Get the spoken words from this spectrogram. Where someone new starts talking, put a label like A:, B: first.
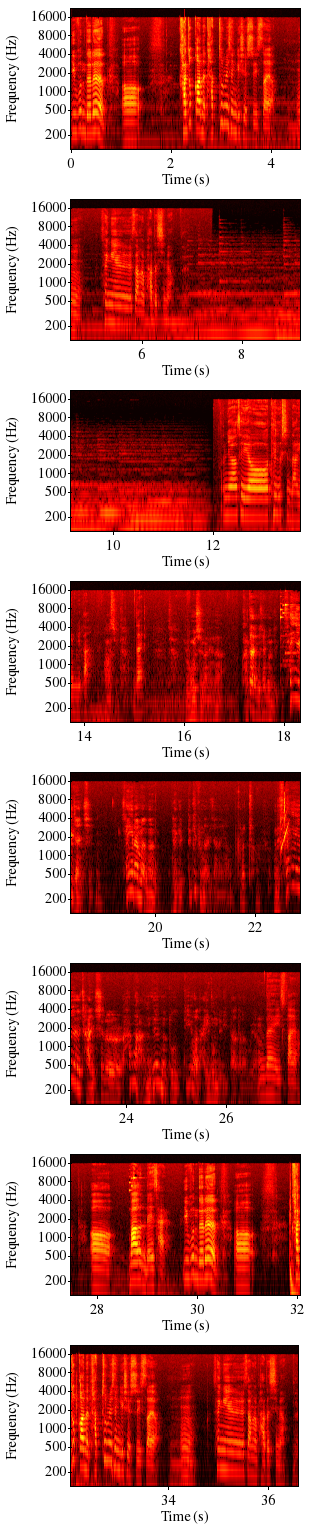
A: 이분들은 어, 가족 간에 다툼이 생기실 수 있어요. 음, 생일상을 받으시면.
B: 네.
A: 안녕하세요. 태극신당입니다.
B: 반갑습니다.
A: 네.
B: 자, 이번 시간에는 간단하게 설명드릴게요. 생일 잔치. 생일하면은 되게 뜻깊은 날이잖아요.
A: 그렇죠.
B: 근데 생일 잔치를 하면 안 되는 또 띠와 나이 분들이 있다 하더라고요.
A: 네, 있어요. 어, 44살. 이분들은 어, 가족 간에 다툼이 생기실 수 있어요.
B: 음.
A: 음, 생일상을 받으시면.
B: 네.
